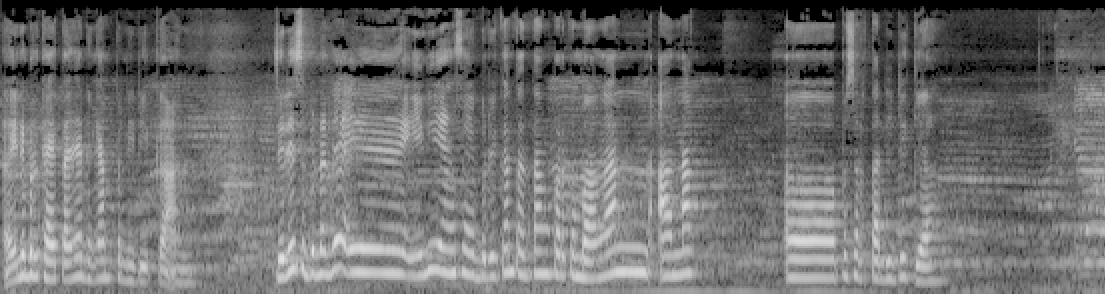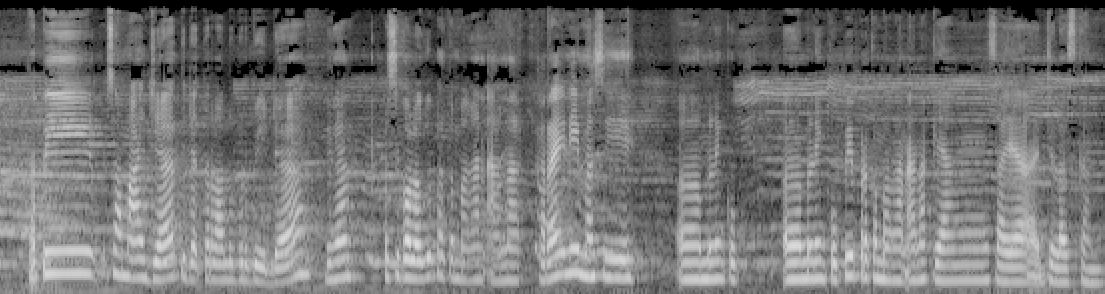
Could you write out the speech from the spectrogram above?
Nah, ini berkaitannya dengan pendidikan. Jadi sebenarnya ini yang saya berikan tentang perkembangan anak e, peserta didik ya tapi sama aja tidak terlalu berbeda dengan psikologi perkembangan anak. Karena ini masih uh, melingkup uh, melingkupi perkembangan anak yang saya jelaskan.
